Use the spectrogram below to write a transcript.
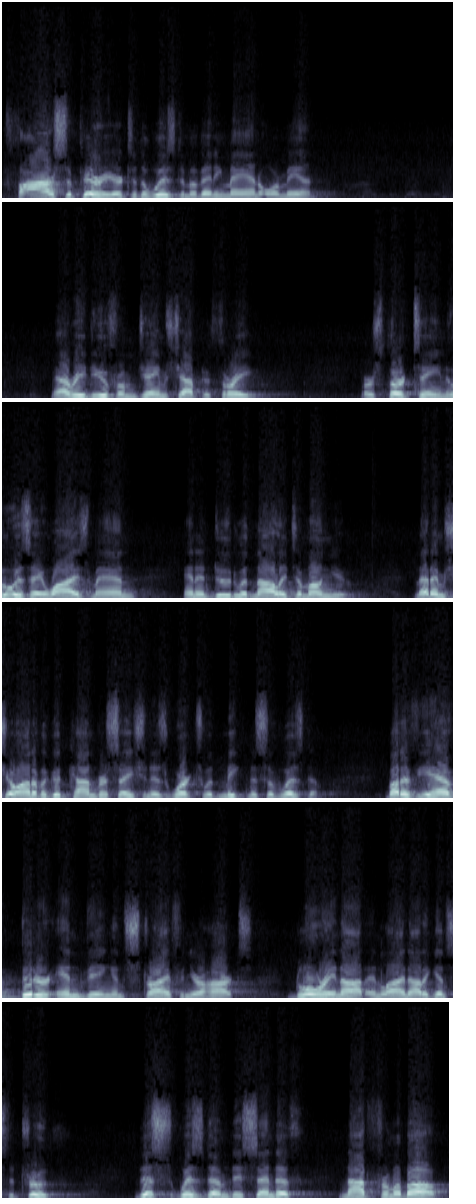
far superior to the wisdom of any man or men. Now I read to you from James chapter 3, verse 13. Who is a wise man and endued with knowledge among you? Let him show out of a good conversation his works with meekness of wisdom. But if ye have bitter envying and strife in your hearts, glory not and lie not against the truth. This wisdom descendeth not from above,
